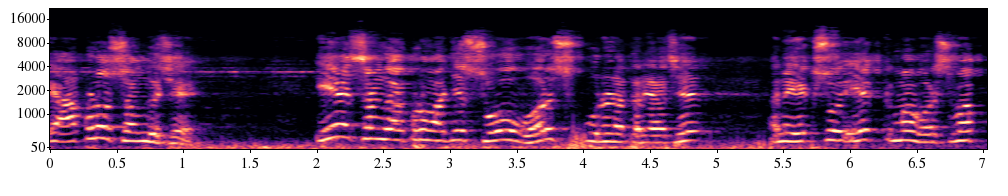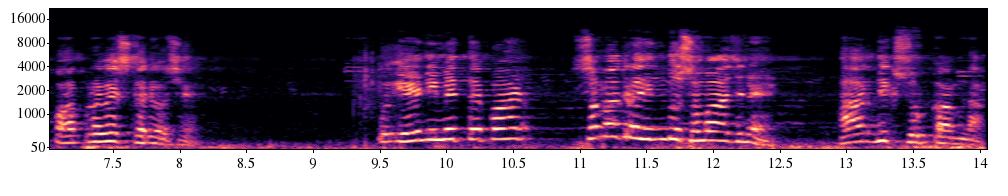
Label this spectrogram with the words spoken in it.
એ આપણો સંઘ છે. એ સંઘ આપણો આજે સો વર્ષ પૂર્ણ કર્યા છે અને એકસો એકમાં વર્ષમાં પ્રવેશ કર્યો છે. તો એ નિમિત્તે પણ સમગ્ર હિન્દુ સમાજને હાર્દિક શુભકામના.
